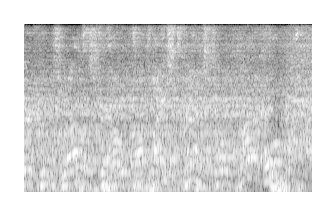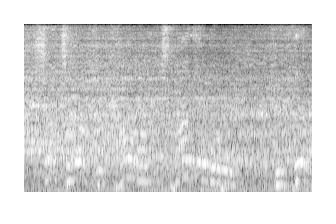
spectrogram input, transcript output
here comes Giannis to help out. Nice pass to Okongwu. Sets it up to Collins. Not able to convert.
